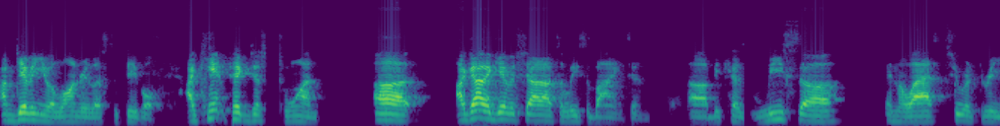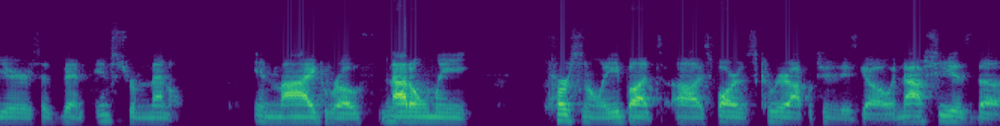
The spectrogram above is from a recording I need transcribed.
I'm giving you a laundry list of people. I can't pick just one. Uh, I got to give a shout out to Lisa Byington uh, because Lisa, in the last two or three years, has been instrumental in my growth, not only personally, but uh, as far as career opportunities go. And now she is the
